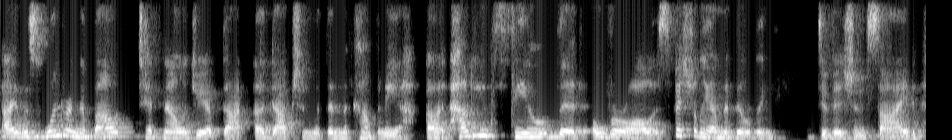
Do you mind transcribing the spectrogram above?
I was wondering about technology adoption within the company. Uh, how do you feel that overall, especially on the building division side,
